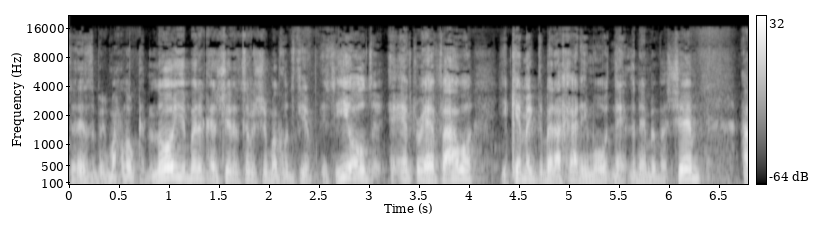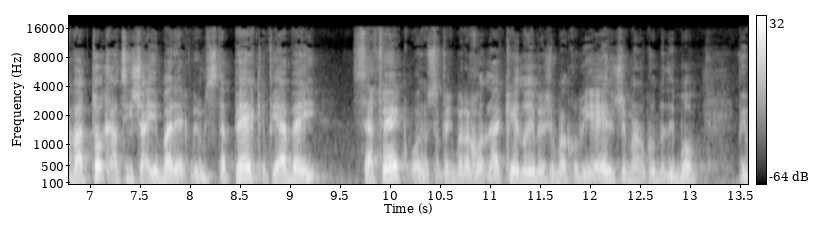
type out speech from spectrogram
So there's a big mahloket. Lo yibarech asher etzav shem HaKod. If he holds, after a half hour, you can't make the berachah anymore in the name of Hashem. Avar tok atzi sha'a yibarech. When mistapek, if you have a safek, או ספק ברכות להקל, לא יהיה ברשות מלכות, ויהל שם מלכות בדיבור. Let's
